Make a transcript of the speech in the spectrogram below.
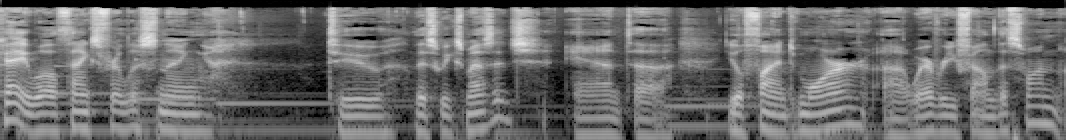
Okay, well, thanks for listening to this week's message, and uh, you'll find more uh, wherever you found this one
